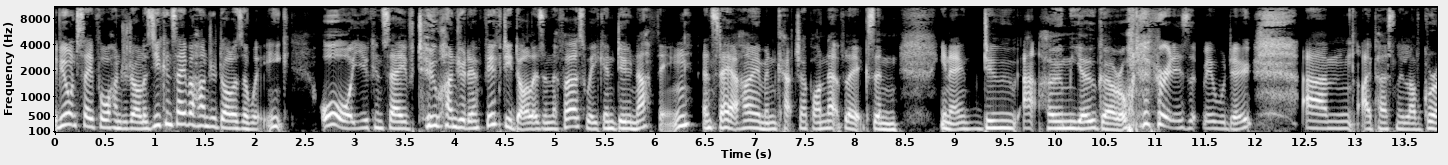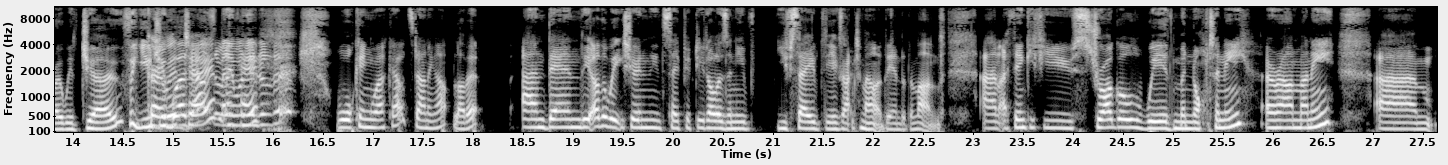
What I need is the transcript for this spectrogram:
If you want to save $400, you can save $100 a week, or you can save $250 in the first week and do nothing and stay at home and catch up on Netflix and, you know, do at home yoga or whatever it is that people do. Um, I personally love Grow with Jo for YouTube with workouts. Jo? if anyone Okay. Walking workout, standing up, love it. And then the other weeks you only need to save fifty dollars, and you've you've saved the exact amount at the end of the month. And I think if you struggle with monotony around money, um,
